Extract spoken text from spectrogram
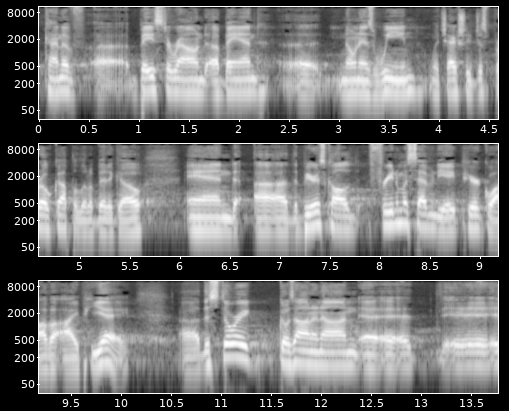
kind of uh, based around a band uh, known as Ween, which actually just broke up a little bit ago. And uh, the beer is called Freedom of 78 Pure Guava IPA. Uh, the story goes on and on uh, uh,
